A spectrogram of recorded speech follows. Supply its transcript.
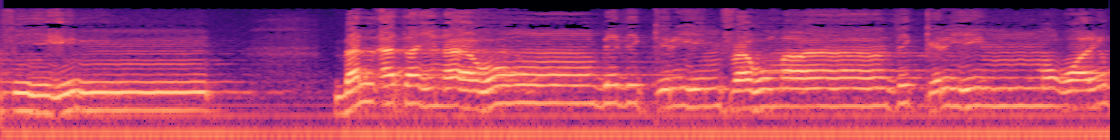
فِيهِنَّ ۚ بَلْ أَتَيْنَاهُم بِذِكْرِهِمْ فَهُمْ عَن ذِكْرِهِم مُّعْرِضُونَ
